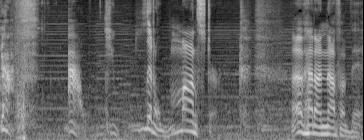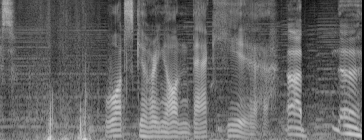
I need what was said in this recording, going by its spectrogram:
Ah, ow, you little monster. I've had enough of this. What's going on back here? Uh, uh,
